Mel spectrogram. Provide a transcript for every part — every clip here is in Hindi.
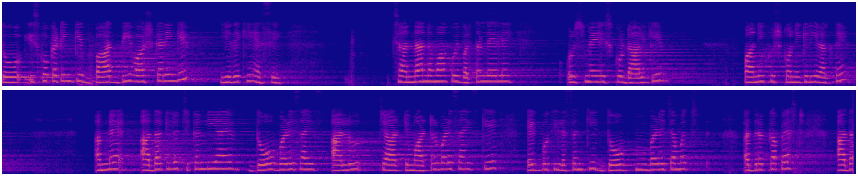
तो इसको कटिंग के बाद भी वॉश करेंगे। ये देखें ऐसे। छन्ना नमा कोई बर्तन ले लें और उसमें इसको डाल के पानी खुश्क होने के लिए रख दें। हमने आधा किलो चिकन लिया है, दो बड़े साइज़ आलू, चार टमाटर बड़े साइज़ के एक बोथी लहसुन की दो बड़े चम्मच अदरक का पेस्ट आधा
